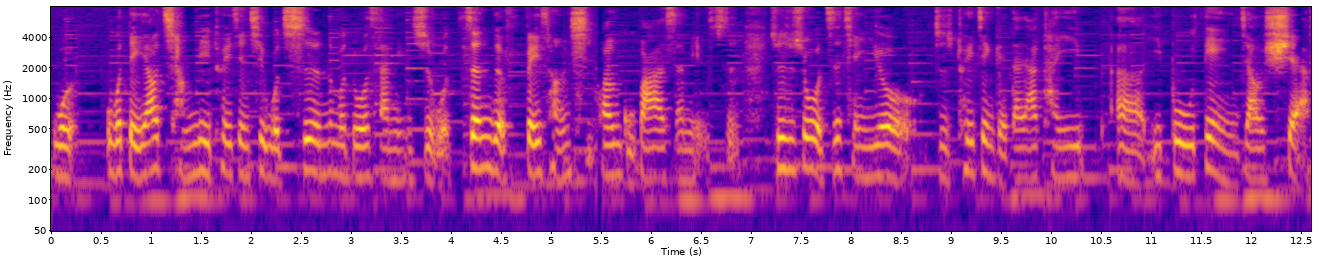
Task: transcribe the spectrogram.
我。我得要强力推荐，其实我吃了那么多三明治，我真的非常喜欢古巴的三明治。就是说我之前也有就是推荐给大家看一呃一部电影叫 Chef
